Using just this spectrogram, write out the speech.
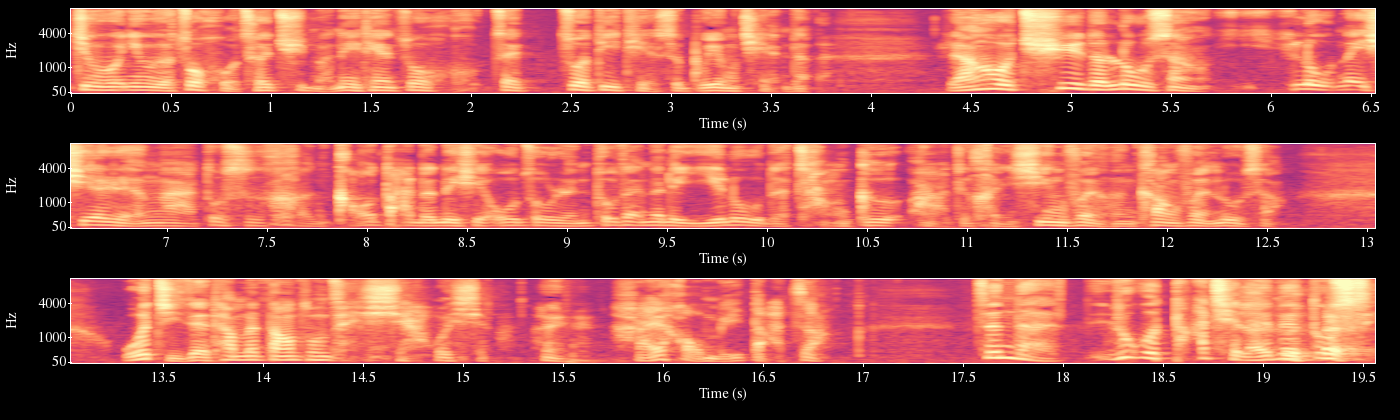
就因为坐火车去嘛，那天坐在坐地铁是不用钱的，然后去的路上一路那些人啊，都是很高大的那些欧洲人，都在那里一路的唱歌啊，就很兴奋很亢奋。路上，我挤在他们当中在想，我想，还好没打仗，真的，如果打起来那都是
